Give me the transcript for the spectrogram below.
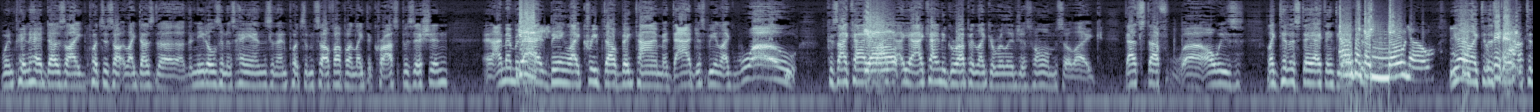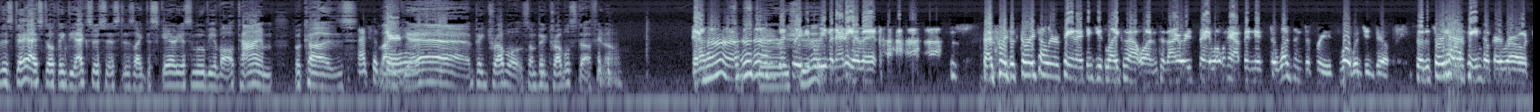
when Pinhead does like puts his uh, like does the the needles in his hands and then puts himself up on like the cross position. And I remember that being like creeped out big time, and Dad just being like, "Whoa," because I kind of Yeah. yeah I kind of grew up in like a religious home, so like that stuff uh, always like to this day I think the I was like a no-no. yeah, like to this Yeah. day, to this day, I still think The Exorcist is like the scariest movie of all time because That's a like yeah, Big Trouble, some Big Trouble stuff, you know. Uh-huh. Especially if you believe in any of it. That's like the storyteller of pain. I think you'd like that one because I always say, what would happen if there wasn't a priest? What would you do? So the storyteller Yeah. of pain book I wrote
